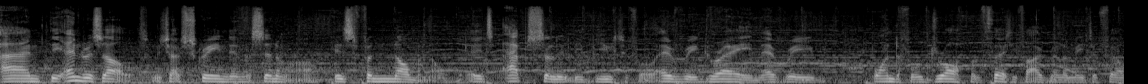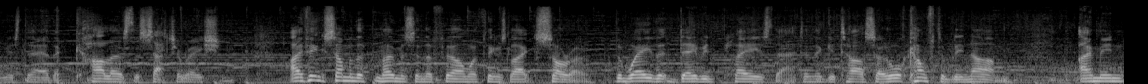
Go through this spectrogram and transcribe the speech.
And the end result, which I've screened in the cinema, is phenomenal. It's absolutely beautiful. Every grain, every wonderful drop of 35 millimeter film is there. The colors, the saturation. I think some of the moments in the film are things like sorrow. The way that David plays that in the guitar solo, or comfortably numb. I mean,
